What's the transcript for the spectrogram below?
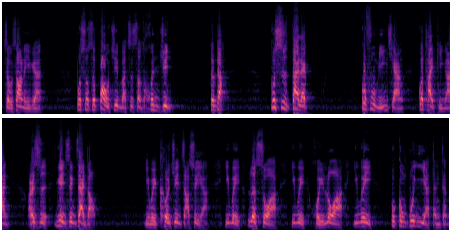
走上了一个不说是暴君吧，至少是昏君，对不对？不是带来国富民强、国泰平安，而是怨声载道，因为苛捐杂税啊，因为勒索啊，因为贿赂啊，因为不公不义啊等等，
